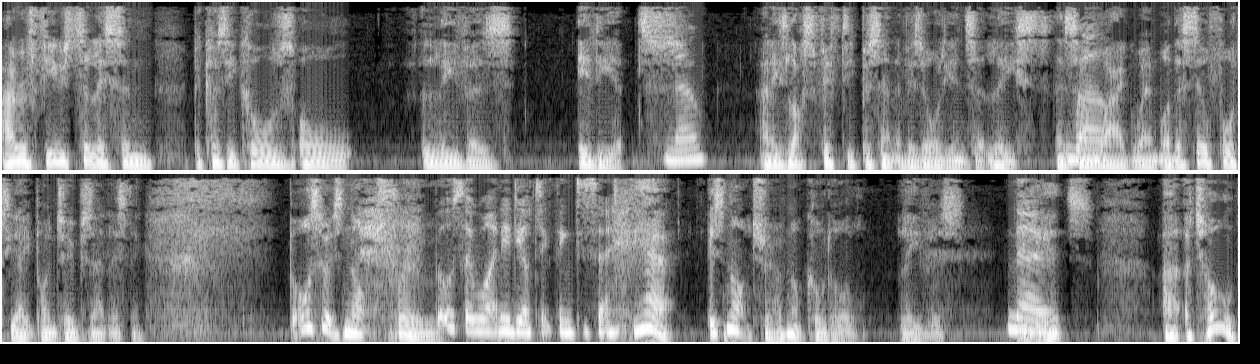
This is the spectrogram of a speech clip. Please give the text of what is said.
I refuse to listen because he calls all leavers idiots. No. And he's lost 50% of his audience at least. And some Well- wag went, well, there's still 48.2% listening. But also it's not true. But also, what an idiotic thing to say. Yeah, it's not true. I've not called all leavers No. idiots uh, at all.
